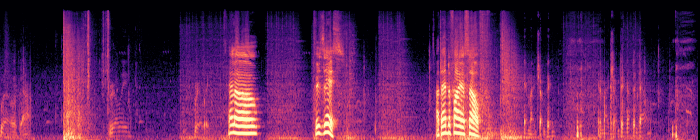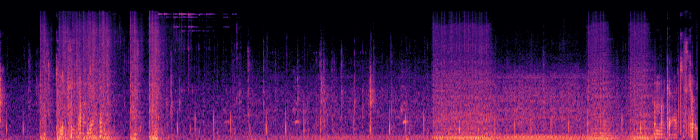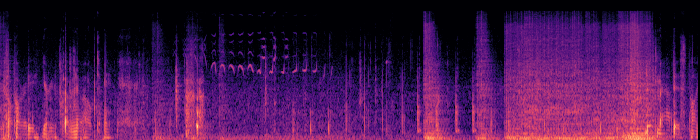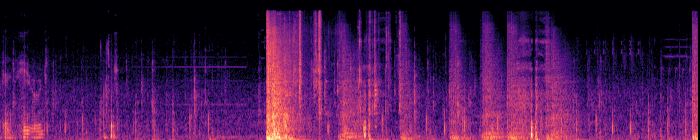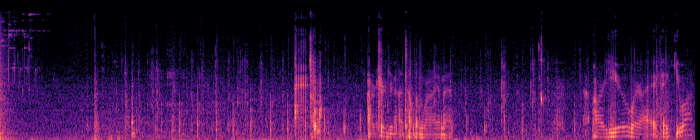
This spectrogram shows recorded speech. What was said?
Well. Really? Really? Hello. Who's this? Identify yourself. Am I jumping? Am I jumping up and down? Can you see someone jumping? Oh my god, just kill yourself already. You're of no help to me. This map is fucking huge. Especially Archer, do not tell them where I am at. Are you where I think you are?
